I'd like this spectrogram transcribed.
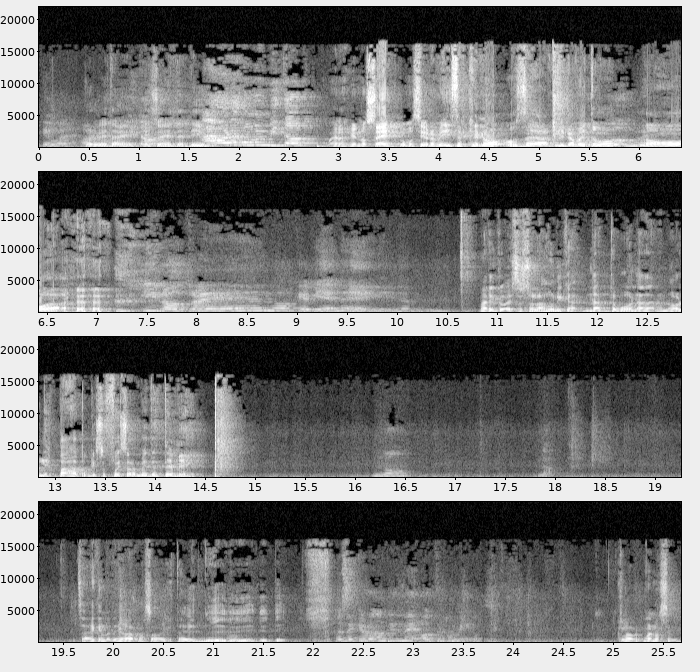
Qué bola. Pero que bien, eso es entendible. Ahora no me invitó. Bueno, es que no sé, como siempre me dices que no, o sea, explícame tú. Hombre. No jodas. Y lo otro es lo que viene. Y, um, Marico, esas son las únicas. Nada, bueno, nada, no, no hables paja porque eso fue solamente este mes. no. No. Sabes que no tengo la razón. está- Pues es que luego tiene otros amigos. Claro, bueno, sí.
